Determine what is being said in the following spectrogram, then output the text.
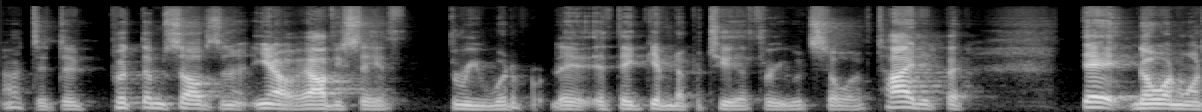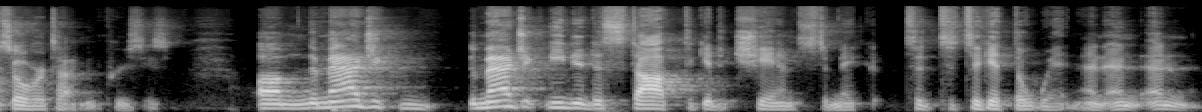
uh, to, to, put themselves in, A, you know, obviously if three would have, if they'd given up a two, the three would still have tied it, but they, no one wants overtime in preseason. Um, the Magic, the Magic needed to stop to get a chance to make to, to, to get the win, and and and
